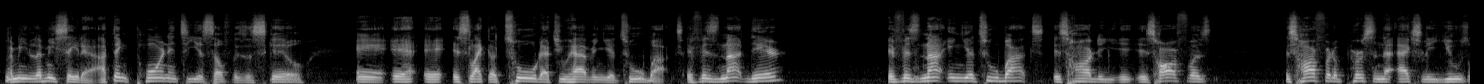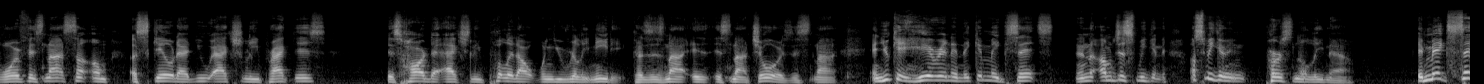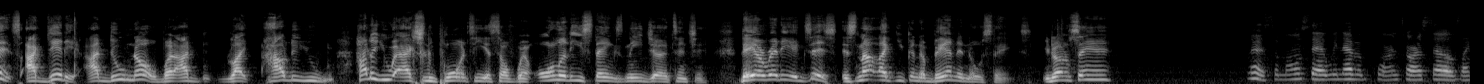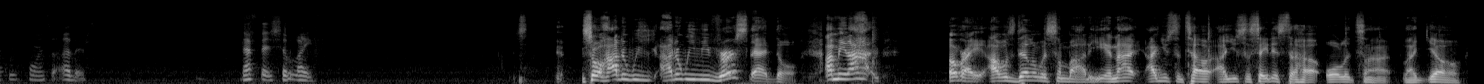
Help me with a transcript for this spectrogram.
Let me let me say that. I think pouring into yourself is a skill and it, it, it's like a tool that you have in your toolbox. If it's not there, if it's not in your toolbox, it's hard to it's hard for it's hard for the person to actually use. Or if it's not something a skill that you actually practice it's hard to actually pull it out when you really need it. Because it's not it's not yours. It's not and you can hear it and it can make sense. And i'm just speaking i'm speaking personally now it makes sense. I get it. I do know. But i like how do you how do you actually pour into yourself when all of these things need your attention? They already exist. It's not like you can abandon those things. You know what i'm saying? Yeah, Simone said we never pour into ourselves like we pour into others. That fits your life. So how do we how do we reverse that though? I mean, I all right, I was dealing with somebody and I I used to tell I used to say this to her all the time. Like, yo,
